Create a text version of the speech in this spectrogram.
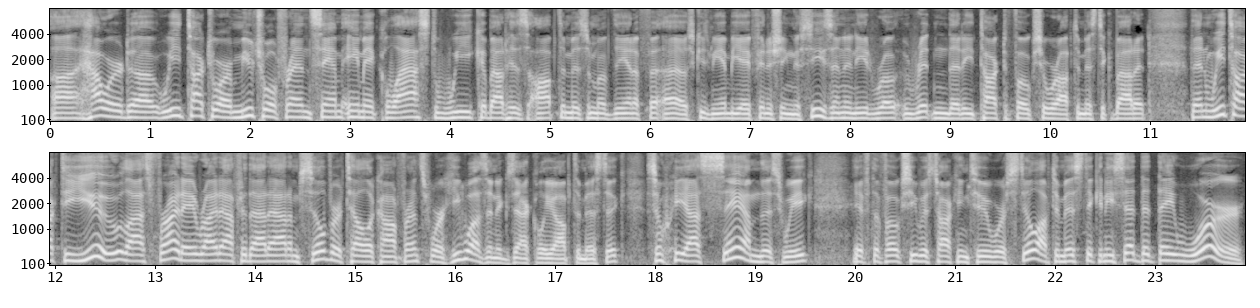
Uh, Howard, uh, we talked to our mutual friend Sam Amick last week about his optimism of the NFL, uh, excuse me, NBA finishing the season, and he'd wrote, written that he talked to folks who were optimistic about it. Then we talked to you last Friday, right after that Adam Silver teleconference, where he wasn't exactly optimistic. So we asked Sam this week if the folks he was talking to were still optimistic, and he said that they were.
